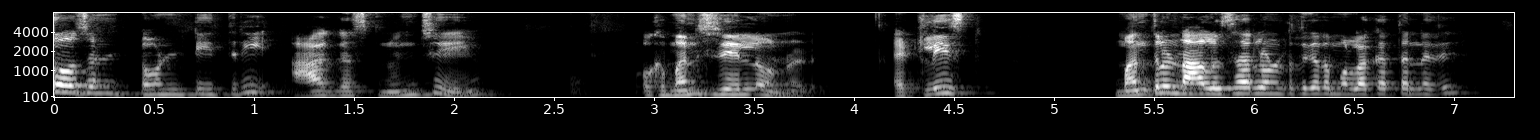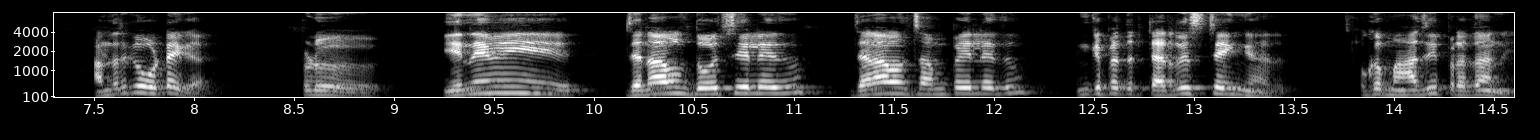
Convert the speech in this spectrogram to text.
thousand twenty three August నుంచి ఒక మనిషి జైల్లో ఉన్నాడు. అట్లీస్ట్ మంత్లో నాలుగు సార్లు ఉంటుంది కదా ములాఖత్ అనేది? అందరికీ ఒకటేగా. ఇప్పుడు ఈయనేమి జనాలను దోచేయలేదు జనాలను చంపేయలేదు ఇంకా పెద్ద టెర్రరిస్ట్ ఏం కాదు. ఒక మాజీ ప్రధాని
